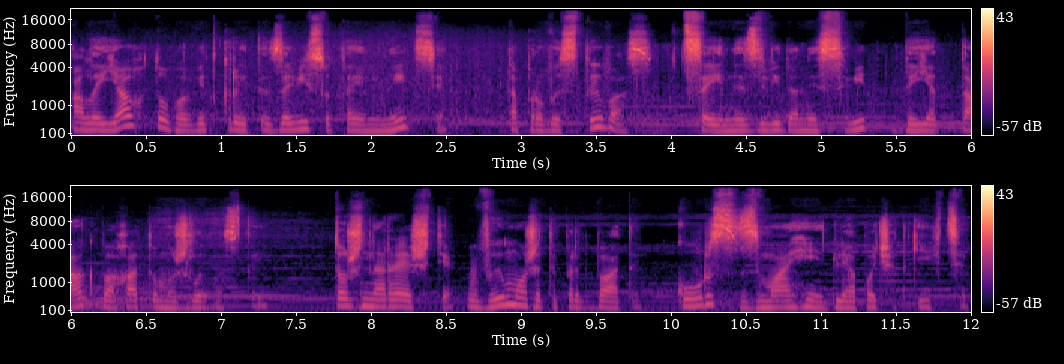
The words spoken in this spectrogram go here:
Але я готова відкрити завісу таємниці та провести вас в цей незвіданий світ, де є так багато можливостей. Тож, нарешті, ви можете придбати курс з магії для початківців.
